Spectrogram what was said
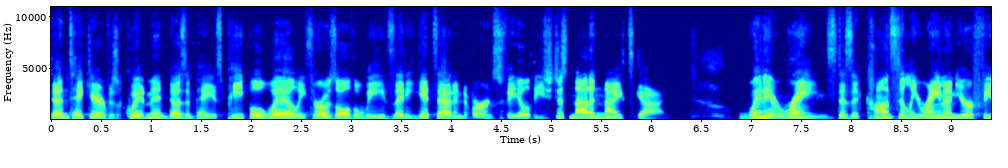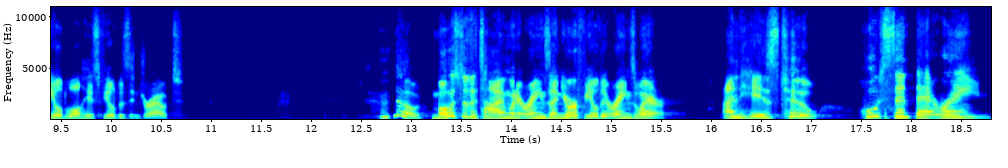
Doesn't take care of his equipment, doesn't pay his people well. He throws all the weeds that he gets out into Vern's field. He's just not a nice guy. When it rains, does it constantly rain on your field while his field is in drought? No, most of the time when it rains on your field, it rains where? On his too. Who sent that rain?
